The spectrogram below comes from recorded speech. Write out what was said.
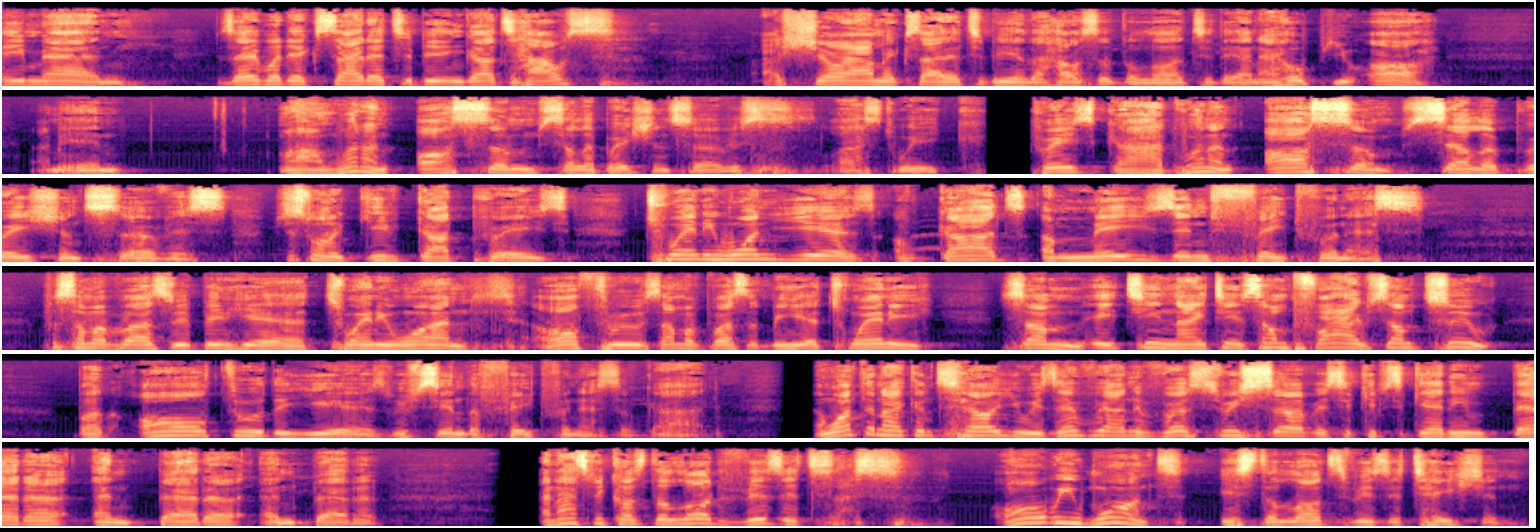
Amen. Is everybody excited to be in God's house? I sure am excited to be in the house of the Lord today, and I hope you are. I mean, um, what an awesome celebration service last week. Praise God. What an awesome celebration service. Just want to give God praise. 21 years of God's amazing faithfulness. For some of us, we've been here 21 all through. Some of us have been here 20, some 18, 19, some five, some two. But all through the years, we've seen the faithfulness of God. And one thing I can tell you is every anniversary service, it keeps getting better and better and better. And that's because the Lord visits us. All we want is the Lord's visitation.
